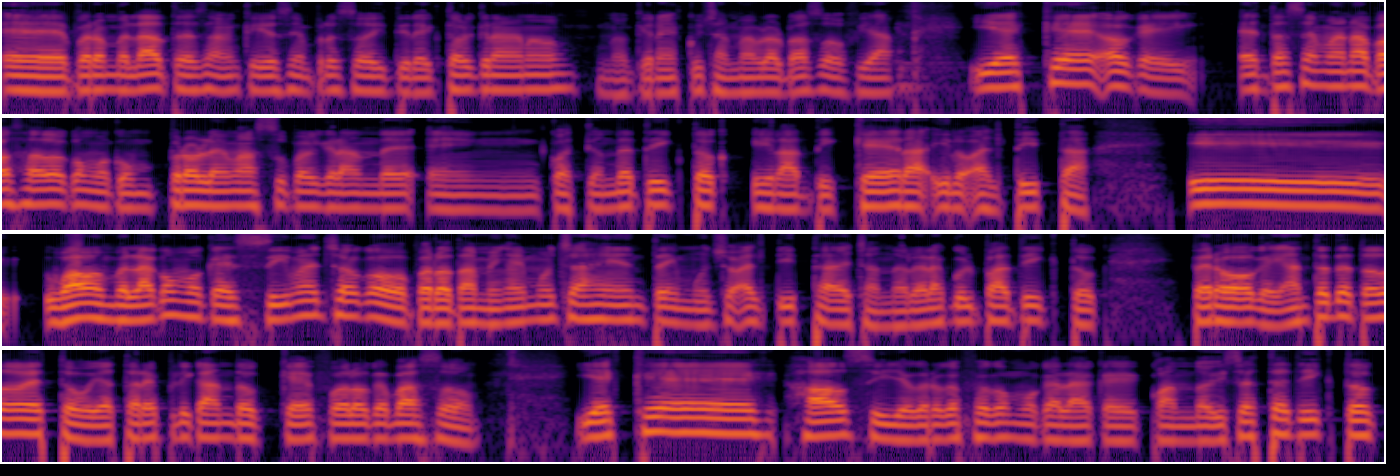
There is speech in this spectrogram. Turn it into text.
Eh, pero en verdad, ustedes saben que yo siempre soy directo al grano, no quieren escucharme hablar para Sofía. Y es que, ok, esta semana ha pasado como con un problema súper grande en cuestión de TikTok y las disqueras y los artistas. Y wow, en verdad como que sí me chocó, pero también hay mucha gente y muchos artistas echándole la culpa a TikTok. Pero ok, antes de todo esto voy a estar explicando qué fue lo que pasó. Y es que Halsey, yo creo que fue como que la que cuando hizo este TikTok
